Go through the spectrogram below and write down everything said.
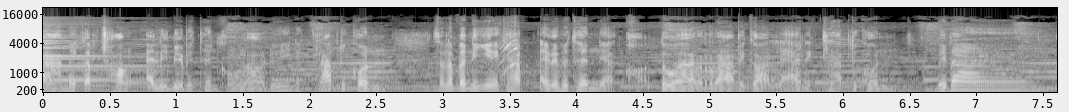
ตตามให้กับช่อง Anime Pattern ของเราด้วยนะครับทุกคนสำหรับวันนี้นะครับ Anime Pattern เนี่ยขอตัวลาไปก่อนแล้วนะครับทุกคน บ๊ายบาย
